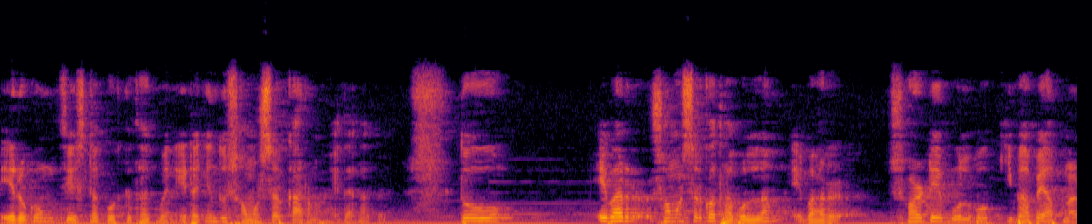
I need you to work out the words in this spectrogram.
এরকম চেষ্টা করতে থাকবেন, এটা কিন্তু সমস্যার কারণ হয়ে দেখাবে তো এবার সমস্যার কথা বললাম, এবার শর্টে বলব কীভাবে আপনার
